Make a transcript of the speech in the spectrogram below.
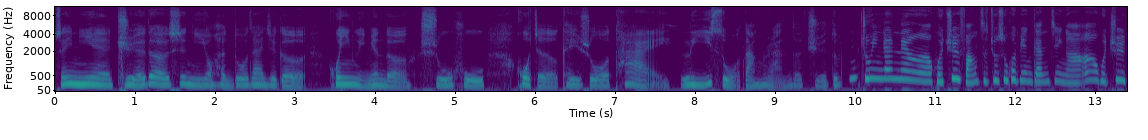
所以你也觉得是你有很多在这个婚姻里面的疏忽，或者可以说太理所当然的觉得嗯就应该那样啊，回去房子就是会变干净啊，啊，回去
